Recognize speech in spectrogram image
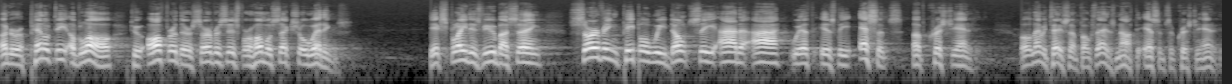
under a penalty of law to offer their services for homosexual weddings. He explained his view by saying, Serving people we don't see eye to eye with is the essence of Christianity. Well, let me tell you something, folks. That is not the essence of Christianity.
